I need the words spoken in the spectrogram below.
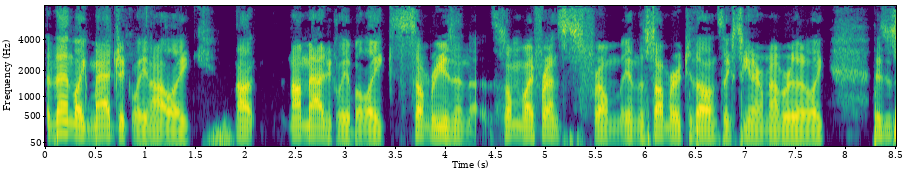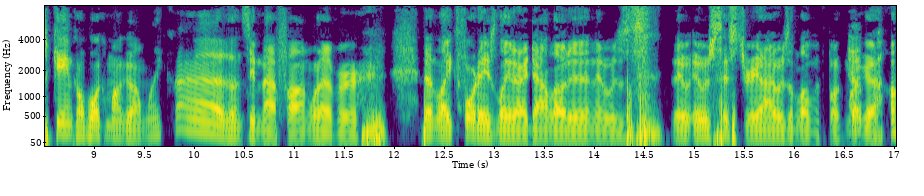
and then like magically, not like not not magically, but like some reason, some of my friends from in the summer of 2016, I remember they're like, "There's this game called Pokemon Go." I'm like, ah, it doesn't seem that fun. Whatever. Then like four days later, I downloaded it, and it was it, it was history, and I was in love with Pokemon yep. Go.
